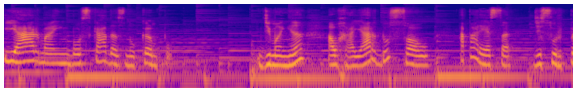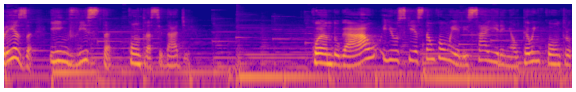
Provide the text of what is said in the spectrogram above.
e arma emboscadas no campo. De manhã, ao raiar do sol, apareça de surpresa e em vista contra a cidade. Quando Gaal e os que estão com ele saírem ao teu encontro,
